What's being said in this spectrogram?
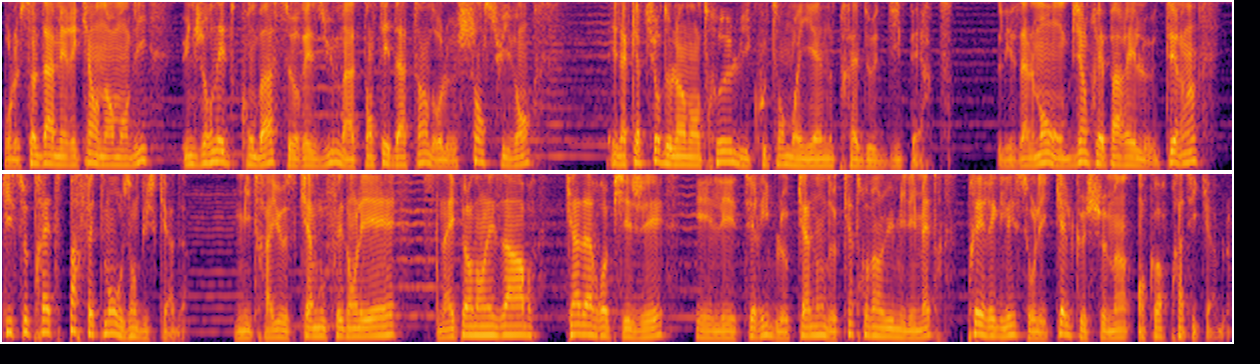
Pour le soldat américain en Normandie, une journée de combat se résume à tenter d'atteindre le champ suivant, et la capture de l'un d'entre eux lui coûte en moyenne près de 10 pertes. Les Allemands ont bien préparé le terrain qui se prête parfaitement aux embuscades mitrailleuses camouflées dans les haies, snipers dans les arbres, cadavres piégés et les terribles canons de 88 mm pré-réglés sur les quelques chemins encore praticables.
